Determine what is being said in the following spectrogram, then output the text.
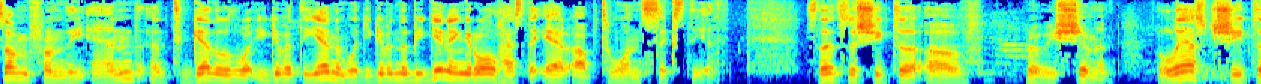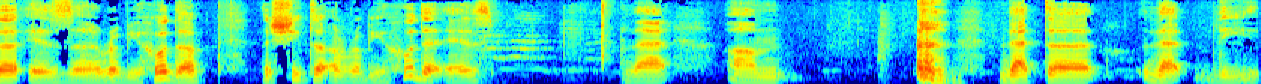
some from the end, and together with what you give at the end and what you give in the beginning, it all has to add up to one sixtieth. So that's the shita of Rabbi Shimon. The last shita is uh, Rabbi Yehuda. The shita of Rabbi Yehuda is that um, that uh, that the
